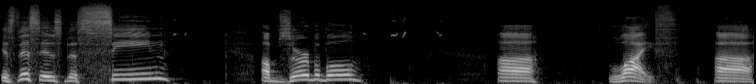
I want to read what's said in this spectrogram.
is this is the seen, observable uh, life, uh,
